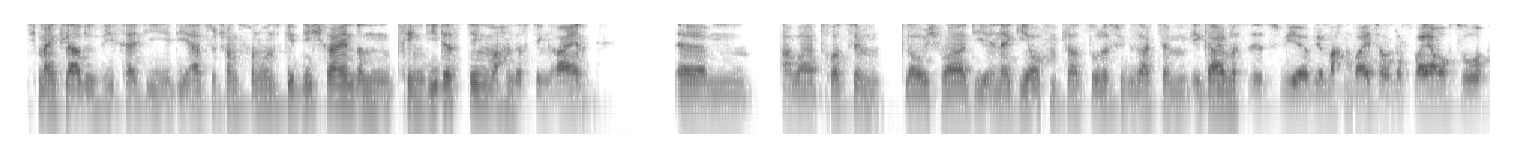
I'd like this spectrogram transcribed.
Ich meine, klar, du siehst halt, die, die erste Chance von uns geht nicht rein, dann kriegen die das Ding, machen das Ding rein. Ähm, aber trotzdem, glaube ich, war die Energie auf dem Platz so, dass wir gesagt haben, egal was ist, wir, wir machen weiter. Und das war ja auch so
